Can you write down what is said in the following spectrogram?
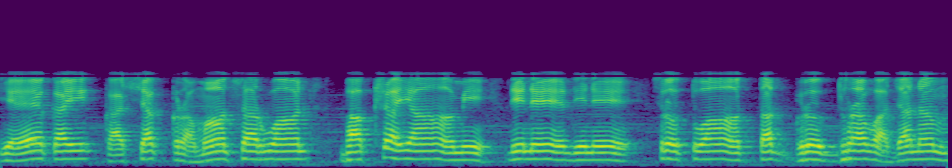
एकैकशक्रमात् सर्वान् भक्षयामि दिने दिने श्रुत्वा तद्गृध्रवचनं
